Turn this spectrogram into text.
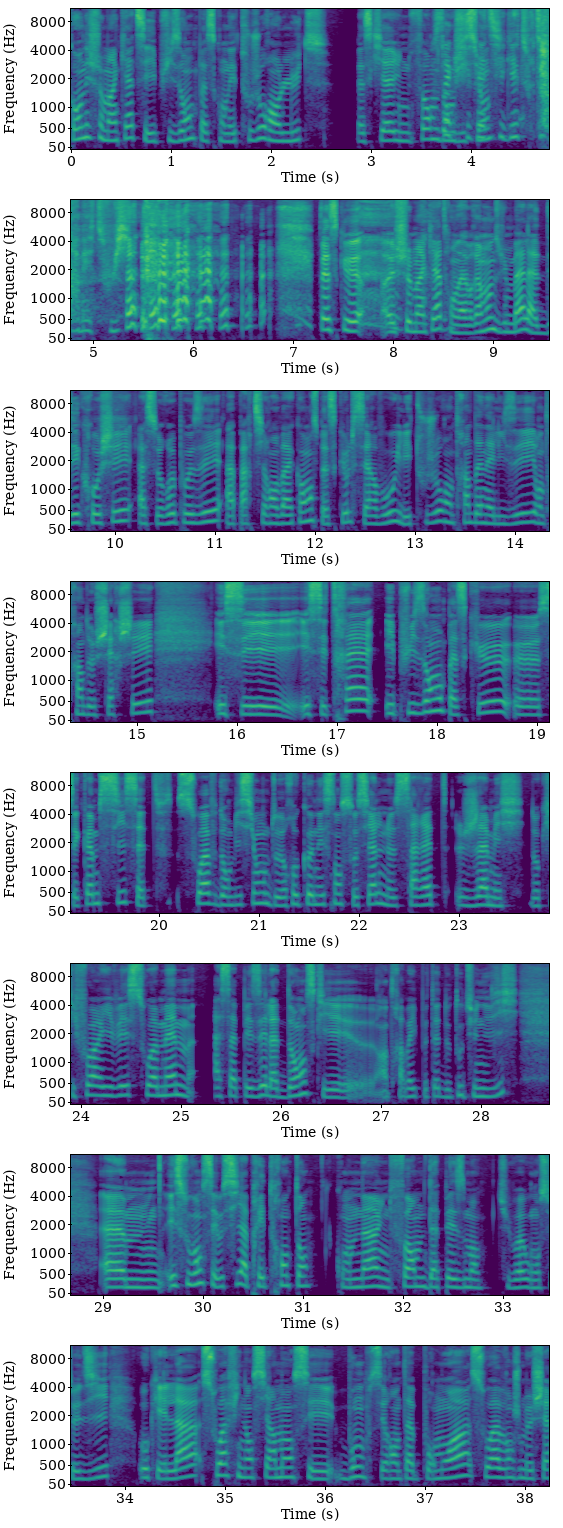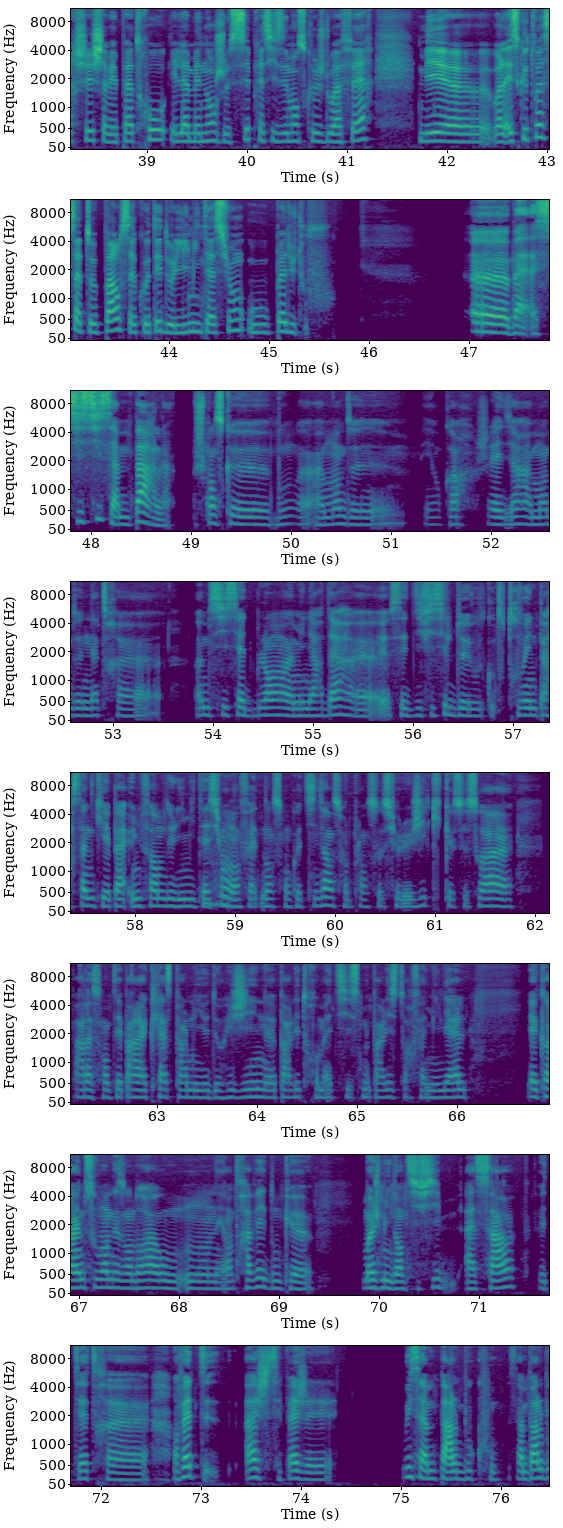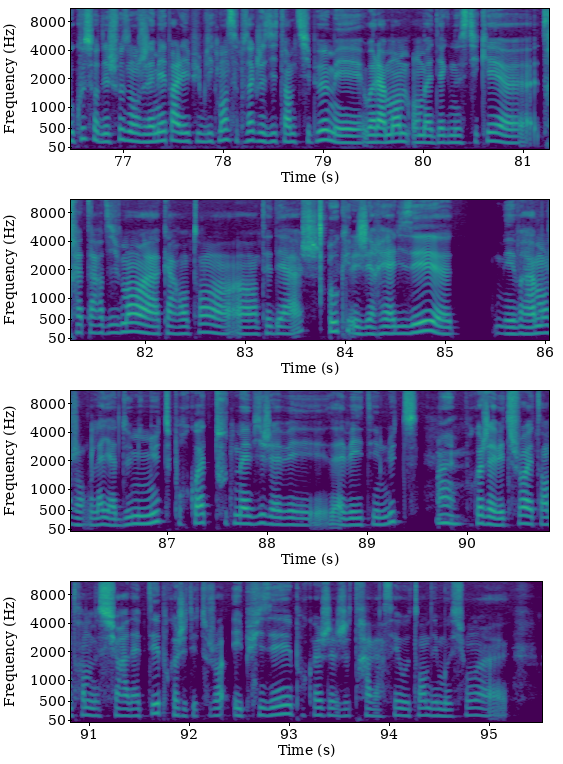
quand on est chemin 4, c'est épuisant parce qu'on est toujours en lutte parce qu'il y a une forme d'ambition. Je suis fatiguée tout le temps. Ah, mais oui. parce que euh, chemin 4, on a vraiment du mal à décrocher, à se reposer, à partir en vacances parce que le cerveau, il est toujours en train d'analyser, en train de chercher. Et c'est très épuisant parce que euh, c'est comme si cette soif d'ambition, de reconnaissance sociale ne s'arrête jamais. Donc il faut arriver soi-même à s'apaiser là-dedans, ce qui est euh, un travail peut-être de toute une vie. et souvent, c'est aussi après 30 ans qu'on a une forme d'apaisement, tu vois, où on se dit, ok, là, soit financièrement c'est bon, c'est rentable pour moi, soit avant je me cherchais, je savais pas trop, et là maintenant je sais précisément ce que je dois faire. Mais euh, voilà, est-ce que toi ça te parle, ce côté de limitation ou pas du tout? Euh, Bah si, si, ça me parle. Je pense que bon, à moins de, et encore, j'allais dire, à moins de naître euh, homme 6-7 blanc, milliardaire, euh, c'est difficile de trouver une personne qui n'ait pas une forme de limitation mmh. en fait dans son quotidien sur le plan sociologique, que ce soit euh, par la santé, par la classe, par le milieu d'origine, euh, par les traumatismes, par l'histoire familiale. Il y a quand même souvent des endroits où, on est entravé. Donc moi, je m'identifie à ça. Peut-être. En fait, ah, je sais pas, j'ai oui, ça me parle beaucoup. Ça me parle beaucoup sur des choses dont j'ai jamais parlé publiquement. C'est pour ça que j'hésite un petit peu. Mais voilà, moi, on m'a diagnostiqué euh, très tardivement, à 40 ans, un, un TDAH. Et j'ai réalisé, euh, mais vraiment, genre là, il y a deux minutes, pourquoi toute ma vie j'avais avait été une lutte? Pourquoi j'avais toujours été en train de me suradapter? Pourquoi j'étais toujours épuisée? Pourquoi je, traversais autant d'émotions euh,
